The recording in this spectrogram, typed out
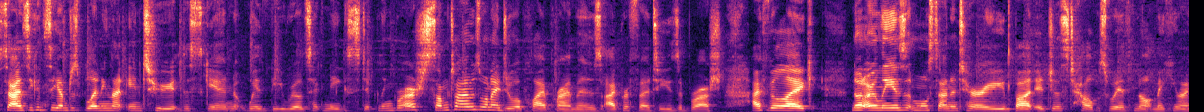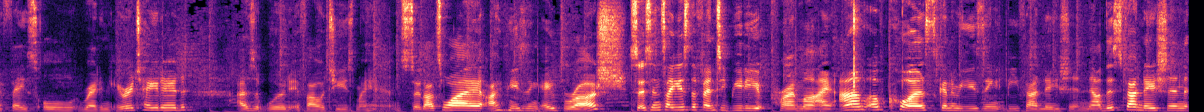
So as you can see, I'm just blending that into the skin with the Real Technique stippling brush. Sometimes when I do apply primers, I prefer to use a brush. I feel like not only is it more sanitary, but it just helps with not making my face all red and irritated as it would if I were to use my hands. So that's why I'm using a brush. So since I use the Fenty Beauty Primer, I am of course gonna be using the foundation. Now this foundation,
